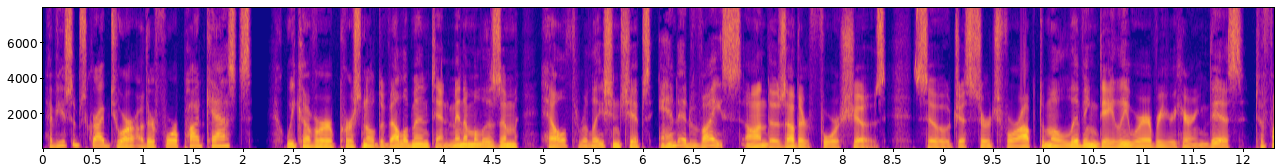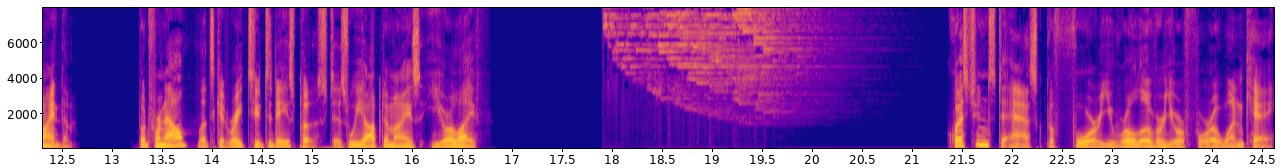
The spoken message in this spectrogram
have you subscribed to our other four podcasts? We cover personal development and minimalism, health, relationships, and advice on those other four shows. So just search for Optimal Living Daily wherever you're hearing this to find them. But for now, let's get right to today's post as we optimize your life. Questions to ask before you roll over your 401k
